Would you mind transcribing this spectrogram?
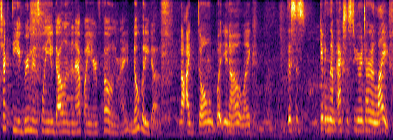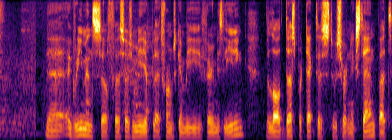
checked the agreements when you download an app on your phone, right? Nobody does. No, I don't, but you know, like, this is giving them access to your entire life. The agreements of uh, social media platforms can be very misleading. The law does protect us to a certain extent, but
